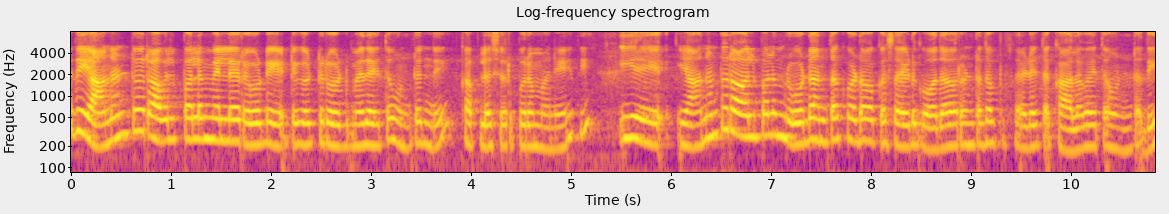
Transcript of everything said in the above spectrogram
ఇది యానంటూ రావులపాలెం వెళ్ళే రోడ్ ఏటుగట్టు రోడ్డు మీద అయితే ఉంటుంది కపిలేశ్వరపురం అనేది. ఈ యానం టు రావులపాలెం రోడ్ అంతా కూడా ఒక సైడ్ గోదావరి ఉంటుంది ఒక సైడ్ అయితే కాలువ అయితే ఉంటుంది.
